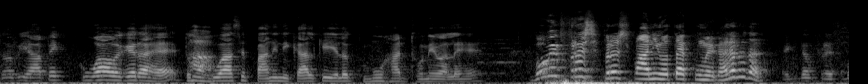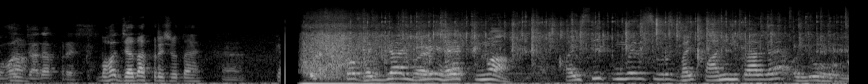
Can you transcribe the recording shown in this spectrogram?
तो अभी यहाँ पे कुआ वगैरह है तो हाँ। कुआँ से पानी निकाल के ये लोग मुँह हाथ धोने वाले हैं। वो भी फ्रेश फ्रेश पानी होता है कुएँ का है ना ब्रदर एकदम फ्रेश बहुत हाँ। ज़्यादा फ्रेश बहुत ज़्यादा फ्रेश होता है। हाँ। तो भैया ये है कुआँ। ऐसी कुएँ से सूरज भाई पानी निकाल रहे हैं और ये हो गई।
